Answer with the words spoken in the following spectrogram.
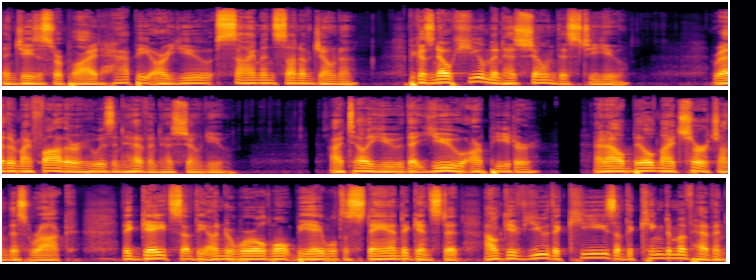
Then Jesus replied, Happy are you, Simon, son of Jonah, because no human has shown this to you. Rather, my Father who is in heaven has shown you. I tell you that you are Peter, and I'll build my church on this rock. The gates of the underworld won't be able to stand against it. I'll give you the keys of the kingdom of heaven.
